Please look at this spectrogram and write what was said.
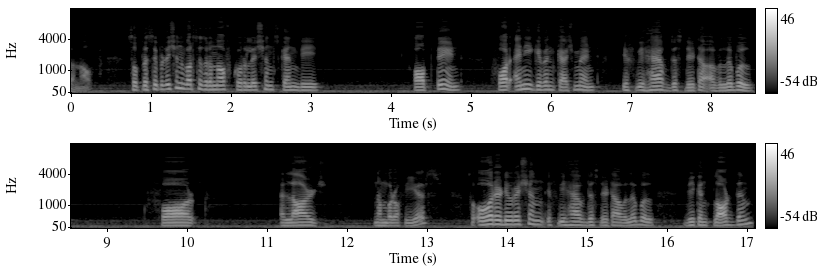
runoff. So, precipitation versus runoff correlations can be obtained for any given catchment if we have this data available for a large number of years. So, over a duration if we have this data available we can plot them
